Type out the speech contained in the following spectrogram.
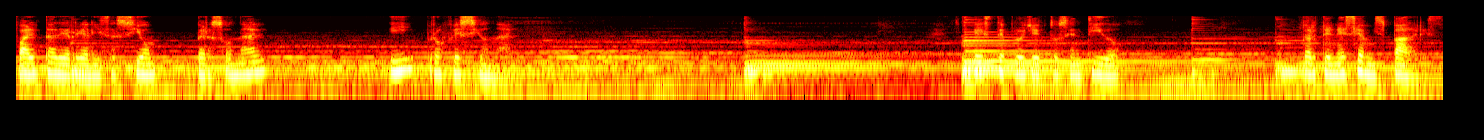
falta de realización personal y profesional. Este proyecto sentido pertenece a mis padres.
